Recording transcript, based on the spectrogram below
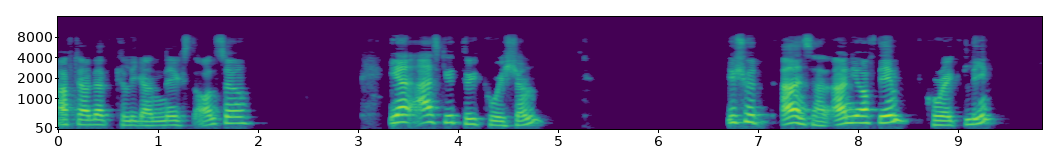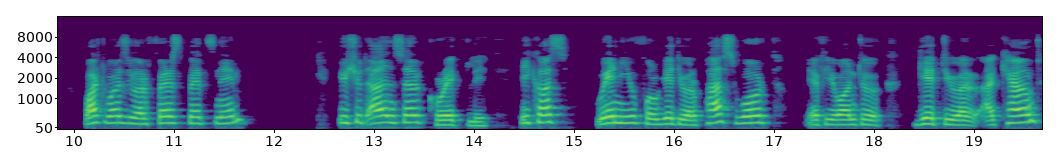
After that click on next also. Here ask you three questions. You should answer any of them correctly. What was your first pet's name you should answer correctly. Because when you forget your password if you want to get your account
